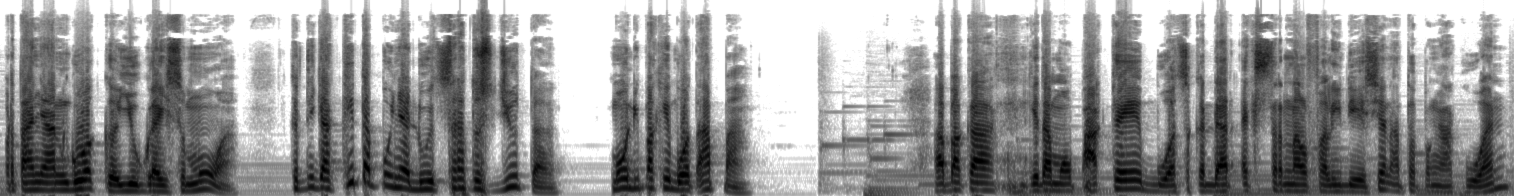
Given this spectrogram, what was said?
pertanyaan gue ke you guys semua. Ketika kita punya duit 100 juta, mau dipakai buat apa? Apakah kita mau pakai buat sekedar external validation atau pengakuan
